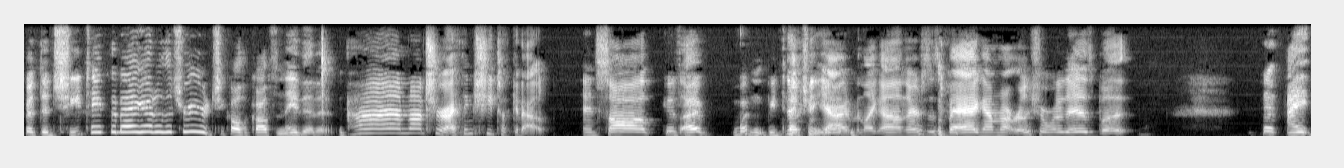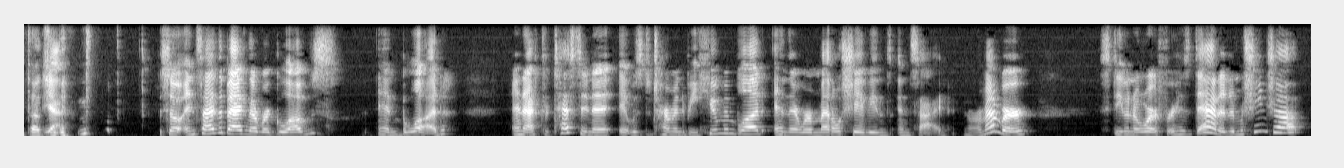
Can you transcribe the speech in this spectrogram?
But did she take the bag out of the tree, or did she call the cops and they did it? I'm not sure. I think she took it out and saw. Because I wouldn't be touching yeah, it. I'd been like, um, there's this bag. I'm not really sure what it is, but I ain't touching Yeah. it. So inside the bag there were gloves and blood, and after testing it, it was determined to be human blood, and there were metal shavings inside. And remember, Stephen had worked for his dad at a machine shop.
